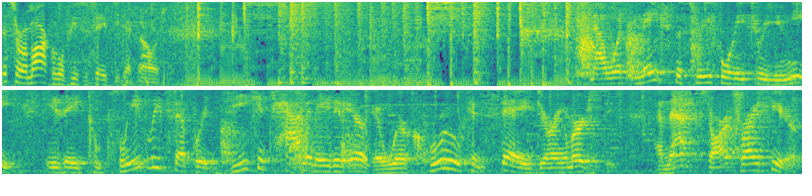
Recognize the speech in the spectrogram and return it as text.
This is a remarkable piece of safety technology. Now, what makes the 343 unique is a completely separate decontaminated area where crew can stay during emergencies. And that starts right here.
